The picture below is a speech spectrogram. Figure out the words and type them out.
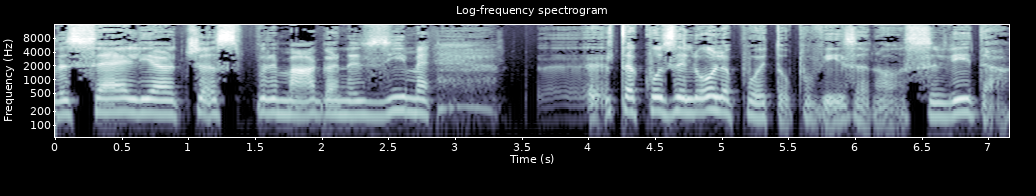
veselja, čas premagane zime. Tako zelo lepo je to povezano, seveda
